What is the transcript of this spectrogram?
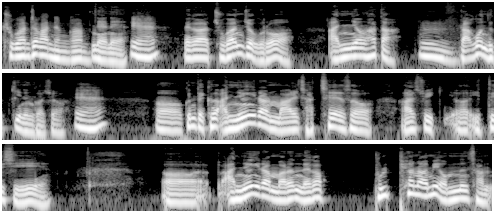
주관적 안정감. 네네. 예. 내가 주관적으로 안녕하다. 음. 라고 느끼는 거죠. 예. 어, 근데 그 안녕이라는 말 자체에서 알수 어, 있듯이, 어, 안녕이란 말은 내가 불편함이 없는 상,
